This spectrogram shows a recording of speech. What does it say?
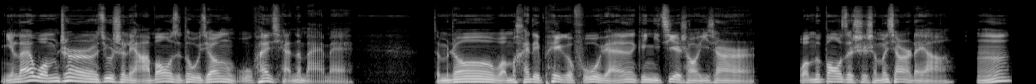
你来我们这儿就是俩包子豆浆五块钱的买卖，怎么着？我们还得配个服务员给你介绍一下，我们包子是什么馅儿的呀？嗯。”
